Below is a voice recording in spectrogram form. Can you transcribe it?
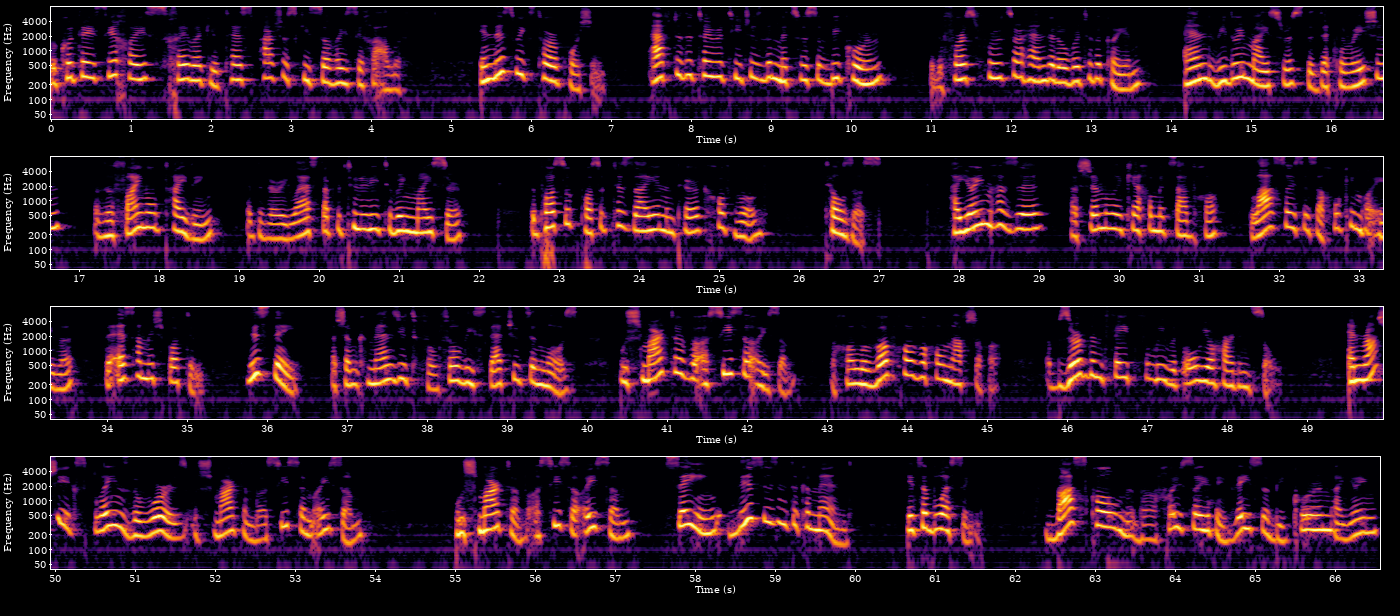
In this week's Torah portion, after the Torah teaches the mitzvahs of Bikurim, where the first fruits are handed over to the Kohen, and Vidui Maisrus, the declaration of the final tithing at the very last opportunity to bring Meiser, the Pasuk, Pasuk Tezayin and Perak Chavvov, tells us, Hayoim Hazeh Hashem lekecha mitzavcha, lasois es achukim ha'ela, ve'es hamishpotim. This day, Hashem commands you to fulfill these statutes and laws. Ushmarta v'asisa oisam, b'chol levavcha v'chol nafshacha. Observe them faithfully with all your heart and soul. And Rashi explains the words ushmartam v'asisam oisam, ushmarta v'asisa oisam, saying this isn't a command, it's a blessing. Baskol bikurim hayim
